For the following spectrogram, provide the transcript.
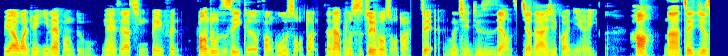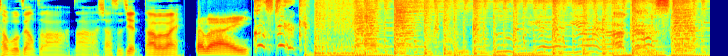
不要完全依赖防毒，你还是要勤备份。防毒只是一个防护手段，但它不是最后手段。对，目前就是这样子，教大家一些观念而已。好，那这集就差不多这样子啦，那下次见，大家拜拜，拜拜。I gotta stay.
